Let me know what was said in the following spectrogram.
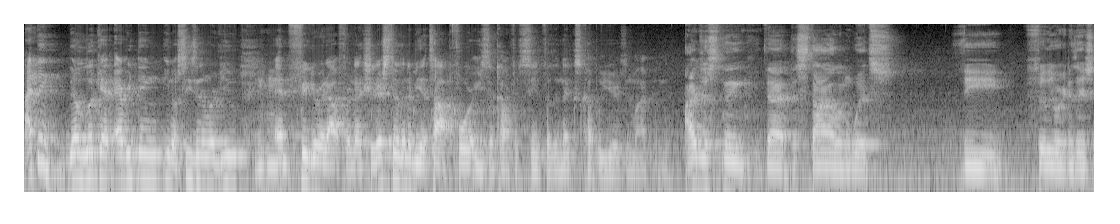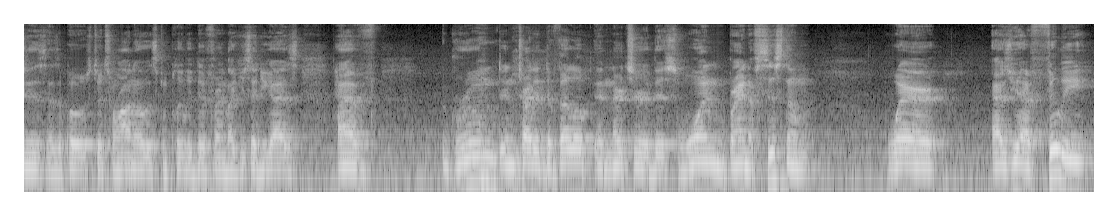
I think they'll look at everything, you know, season in review Mm-hmm. and figure it out for next year. They're still going to be a top four Eastern Conference team for the next couple years, in my opinion. I just think that the style in which the Philly organization is, as opposed to Toronto, is completely different. Like you said, you guys have groomed and tried to develop and nurture this one brand of system where, as you have Philly,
